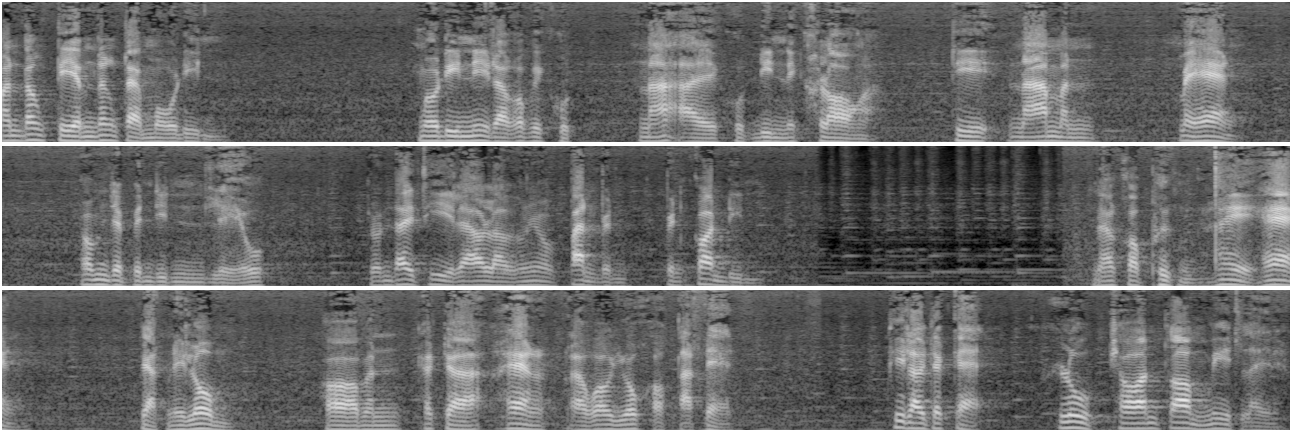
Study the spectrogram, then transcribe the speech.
มันต้องเตรียมตั้งแต่โมดิน โมดินนี่เราก็ไปขุดน้าไอขุดดินในคลองอะที่น้ำมันไม่แห้ง เพราะมันจะเป็นดินเหลว จนได้ที่แล้วเราถึงจะปั้นเป็นเป็นก้อนดิน แล้วก็พึ่งให้แห้งจากในร่ม พอมันถ้าจะแห้งเราก็ยกออกตากแดด ที่เราจะแกะรูปช้อนต้อมมีดอะไรเนี่ย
